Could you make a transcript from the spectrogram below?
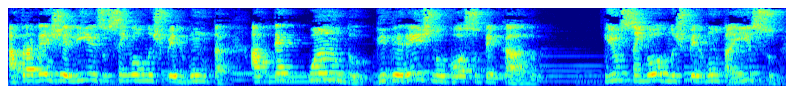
Através de Elias, o Senhor nos pergunta: Até quando vivereis no vosso pecado? E o Senhor nos pergunta isso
